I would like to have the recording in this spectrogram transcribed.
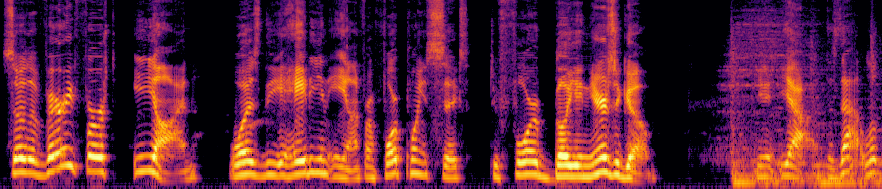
So the very first eon was the Hadean eon from 4.6 to 4 billion years ago. Yeah, does that look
